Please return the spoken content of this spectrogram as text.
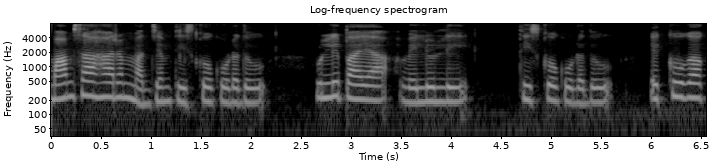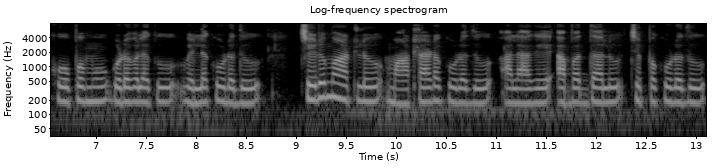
మాంసాహారం మద్యం తీసుకోకూడదు. ఉల్లిపాయ వెల్లుల్లి తీసుకోకూడదు. ఎక్కువగా కోపము గొడవలకు వెళ్ళకూడదు. చెడు మాటలు మాట్లాడకూడదు. అలాగే అబద్ధాలు చెప్పకూడదు.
